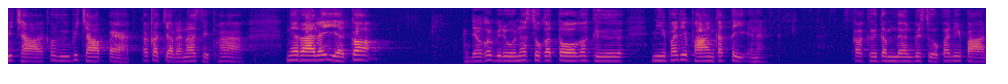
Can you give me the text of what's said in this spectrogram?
วิชาก็คือวิชา 8 แล้วก็จรณะสิบห้าในรายละเอียดก็ เดี๋ยวก็ไปดูนะสุกโตก็คือมีพระนิพพานคตินะก็คือดำเนินไปสู่พระนิพพาน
